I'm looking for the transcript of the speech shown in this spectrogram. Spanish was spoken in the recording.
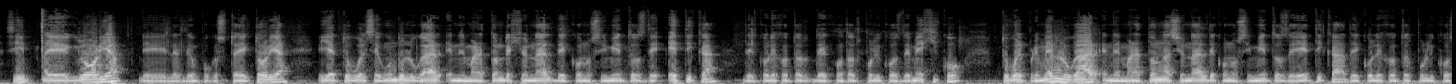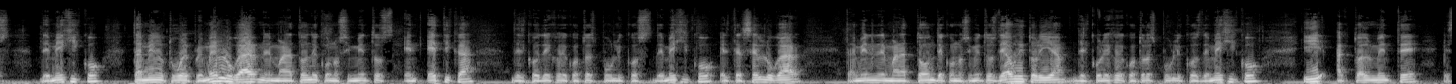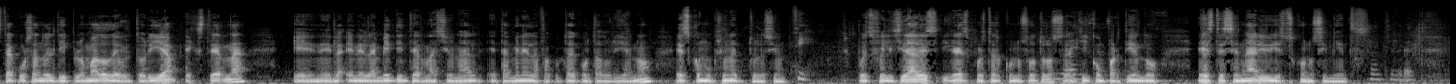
Sí, eh, Gloria, eh, les leo un poco su trayectoria. Ella tuvo el segundo lugar en el Maratón Regional de Conocimientos de Ética del Colegio de Contadores Públicos de México. Tuvo el primer lugar en el Maratón Nacional de Conocimientos de Ética del Colegio de Contadores Públicos de México. También obtuvo el primer lugar en el Maratón de Conocimientos en Ética del Colegio de Contadores Públicos de México. El tercer lugar también en el Maratón de Conocimientos de Auditoría del Colegio de Contadores Públicos de México y actualmente está cursando el Diplomado de Auditoría Externa en el, en el ambiente internacional, eh, también en la Facultad de Contaduría, ¿no? Es como opción de titulación. Sí. Pues felicidades y gracias por estar con nosotros aquí compartiendo este escenario y estos conocimientos.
